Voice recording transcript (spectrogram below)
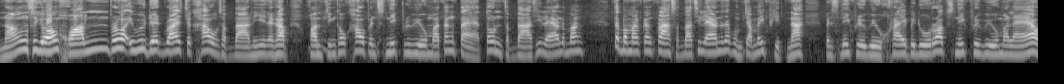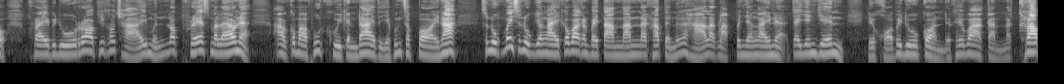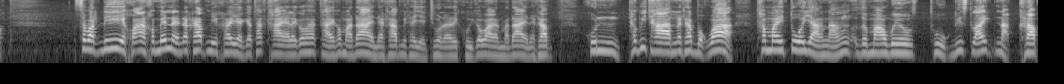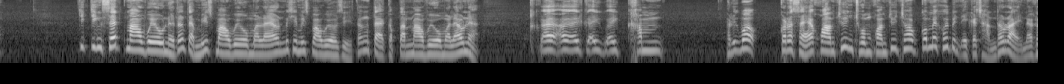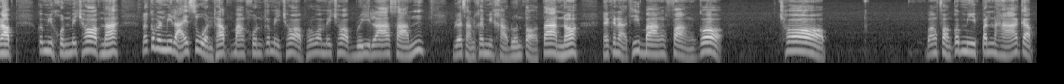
หนังสยองขวัญ เพราะว่า Evil Dead Rise จะเข้าสัปดาห์นี้นะครับ ความจริงเขาเข้าเป็น sneak preview มาตั้งแต่ต้นสัปดาห์ที่แล้วแล้วมั้งแต่ประมาณกลางๆ สัปดาห์ที่แล้วนะถ้าผมจำไม่ผิดนะ เป็น sneak preview ใครไปดูรอบ sneak preview มาแล้ว ใครไปดูรอบที่เขาฉายเหมือนรอบ press มาแล้วเนี่ยเอาก็มาพูดคุยกันได้ แต่อย่าเพิ่ง spoil นะ สนุกไม่สนุกยังไงก็ว่ากันไปตามนั้นนะครับ แต่เนื้อหาหลักๆเป็นยังไงเนี่ยใจเย็นๆ เดี๋ยวขอไปดูก่อนเดี๋ยวค่อยว่ากันนะครับ สวัสดีขออ่านคอมเมนต์หน่อยนะครับ มีใครอยากจะทักทายอะไรก็ทักทายเข้ามาได้นะครับ มีใครอยากชวนอะไรคุยก็ว่ากันมาได้นะครับ คุณทวิธานนะครับบอกว่าทำไมตัวอย่างหนัง The Marvels ถูก dislike หนักครับ จริงๆ เซตมาเวลเนี่ยตั้งแต่ Ms. Marvel มาแล้ว ไม่ใช่ Ms. Marvel สิ ตั้งแต่ Captain Marvel มาแล้วเนี่ยไอไอ้ไอ้ไอ้ไอ้คำเขาเรียกว่า กระแสความชื่นชมความชื่นชอบก็ไม่ค่อยเป็นเอกฉันท์เท่าไหร่นะครับ ก็มีคนไม่ชอบนะ แล้วก็มันมีหลายส่วนครับ บางคนก็ไม่ชอบ เพราะว่าไม่ชอบ Brie Larson Brie Larson เคยมีข่าวโดนต่อต้านเนาะในขณะที่บางฝั่งก็ชอบ บางฝั่งก็มีปัญหากับ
